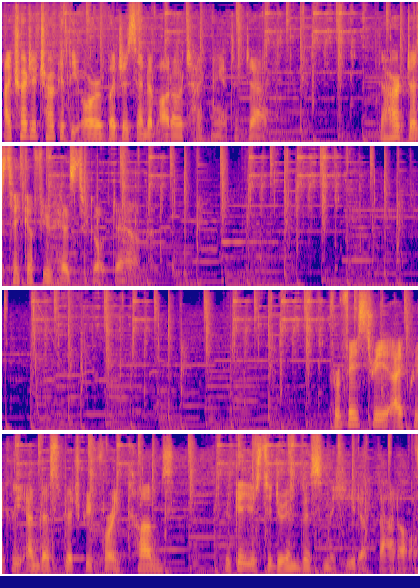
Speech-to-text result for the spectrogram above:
I try to target the orb but just end up auto-attacking it to death. The heart does take a few hits to go down. For phase 3 I quickly end the switch before he comes, you get used to doing this in the heat of battle.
